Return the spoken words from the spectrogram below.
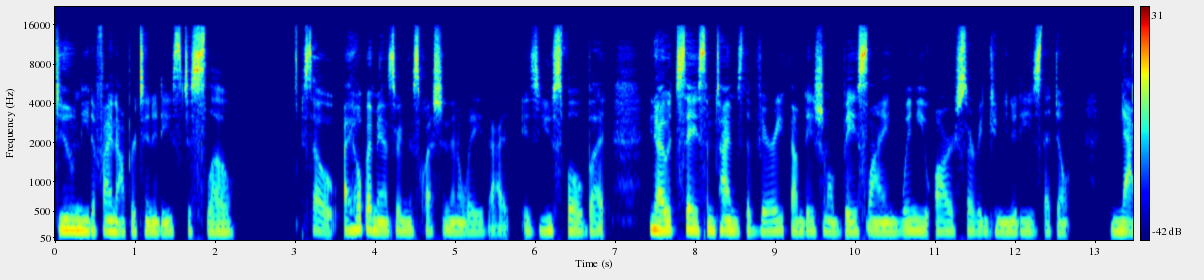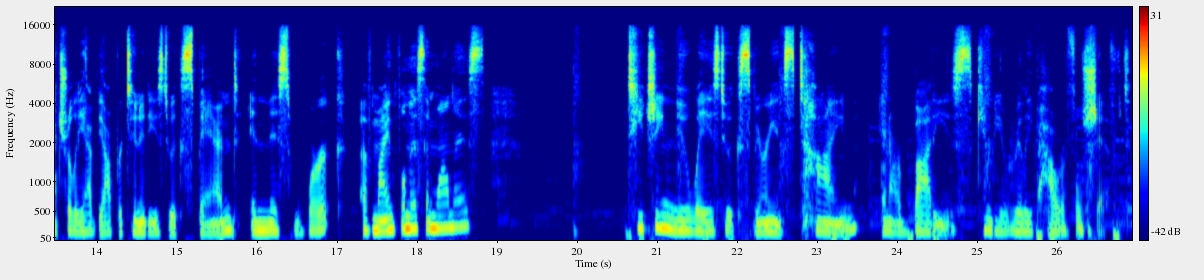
do need to find opportunities to slow so I hope I'm answering this question in a way that is useful. But, you know, I would say sometimes the very foundational baseline when you are serving communities that don't naturally have the opportunities to expand in this work of mindfulness and wellness, teaching new ways to experience time in our bodies can be a really powerful shift.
